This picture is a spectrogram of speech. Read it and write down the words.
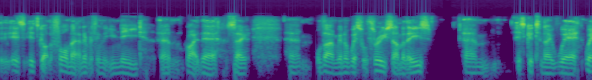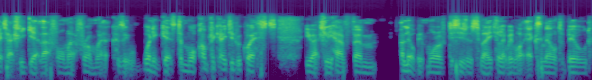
it's it's got the format and everything that you need um, right there. So um, although I'm going to whistle through some of these, um, it's good to know where where to actually get that format from. Where because when it gets to more complicated requests, you actually have um, a little bit more of decisions to make, a little bit more XML to build.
